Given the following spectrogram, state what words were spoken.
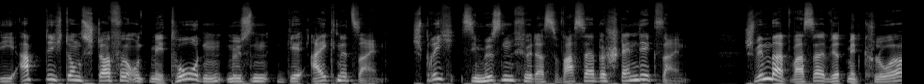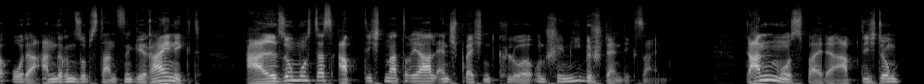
Die Abdichtungsstoffe und Methoden müssen geeignet sein, sprich sie müssen für das Wasser beständig sein. Schwimmbadwasser wird mit Chlor oder anderen Substanzen gereinigt, also muss das Abdichtmaterial entsprechend chlor- und chemiebeständig sein. Dann muss bei der Abdichtung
